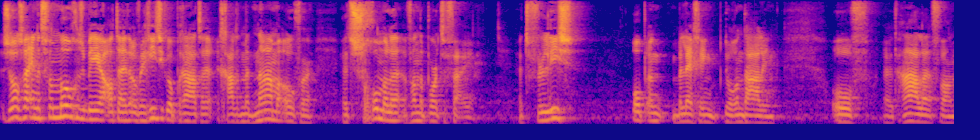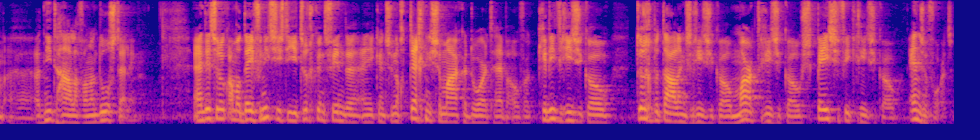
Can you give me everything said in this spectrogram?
zoals wij in het vermogensbeheer altijd over risico praten, gaat het met name over het schommelen van de portefeuille. Het verlies op een belegging door een daling of het, halen van, uh, het niet halen van een doelstelling. En dit zijn ook allemaal definities die je terug kunt vinden en je kunt ze nog technischer maken door het hebben over kredietrisico, terugbetalingsrisico, marktrisico, specifiek risico enzovoort.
